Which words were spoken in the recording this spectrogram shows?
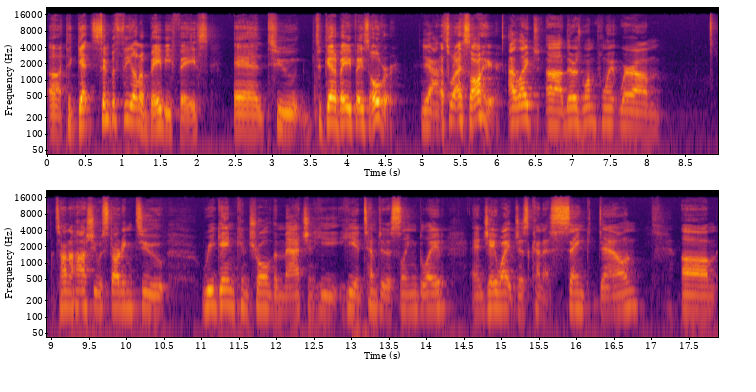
uh, to get sympathy on a baby face, and to to get a baby face over. Yeah. that's what I saw here. I liked. Uh, there was one point where um, Tanahashi was starting to regain control of the match, and he he attempted a sling blade, and Jay White just kind of sank down. Um,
